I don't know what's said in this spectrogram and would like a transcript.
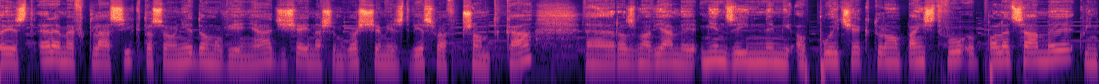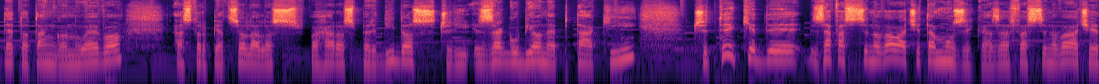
To jest RMF Classic, to są niedomówienia. Dzisiaj naszym gościem jest Wiesław Przątka. E, rozmawiamy między innymi o płycie, którą Państwu polecamy. Quinteto Tango Nuevo, Astor Piazzolla Los Pájaros Perdidos, czyli Zagubione Ptaki. Czy ty, kiedy zafascynowała cię ta muzyka, zafascynowała cię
